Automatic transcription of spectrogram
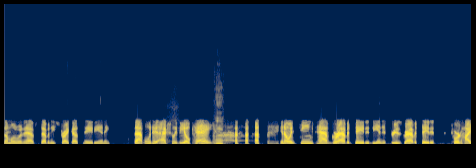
someone would have 70 strikeouts and 80 innings that would actually be okay. Mm. you know, and teams have gravitated, the industry has gravitated toward high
